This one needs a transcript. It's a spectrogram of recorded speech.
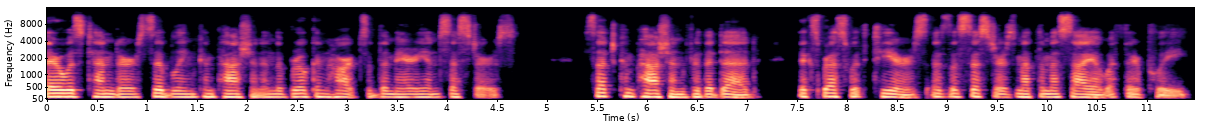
There was tender, sibling compassion in the broken hearts of the Marian sisters. Such compassion for the dead, expressed with tears as the sisters met the Messiah with their plea.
